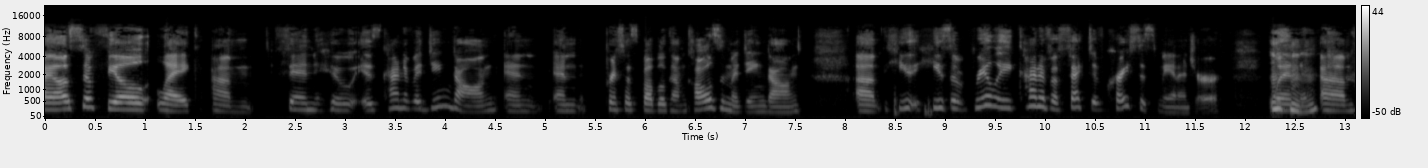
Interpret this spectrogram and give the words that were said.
I also feel like um, Finn, who is kind of a ding dong, and and Princess Bubblegum calls him a ding dong. Um, he he's a really kind of effective crisis manager when um,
